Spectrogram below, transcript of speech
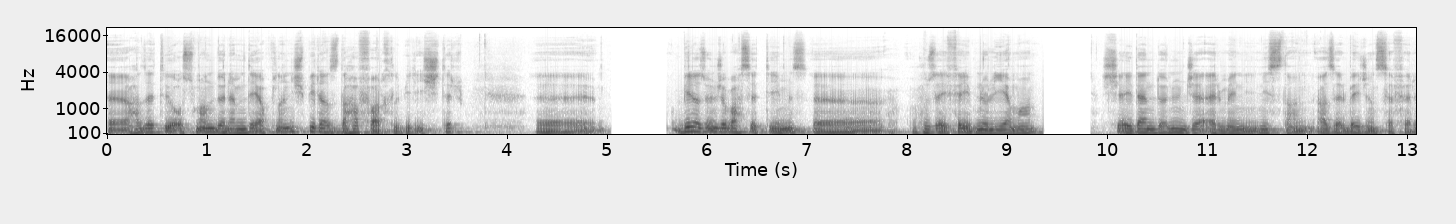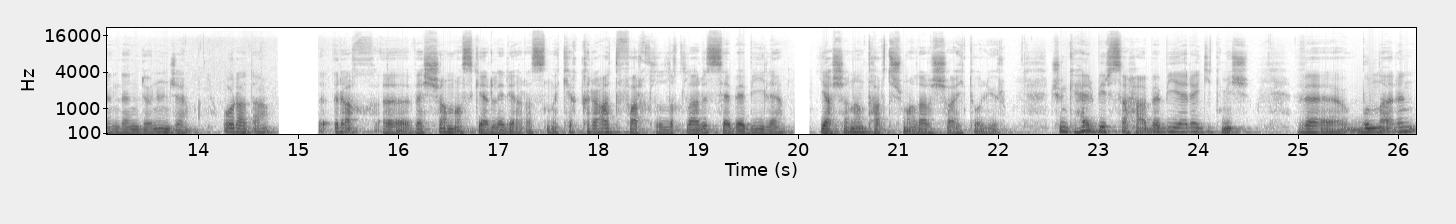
Hazreti Osman döneminde yapılan iş biraz daha farklı bir iştir. Biraz önce bahsettiğimiz Huzeyfe İbnül Yaman şeyden dönünce Ermenistan, Azerbaycan seferinden dönünce orada Irak e, ve Şam askerleri arasındaki kıraat farklılıkları sebebiyle yaşanan tartışmalara şahit oluyor. Çünkü her bir sahabe bir yere gitmiş ve bunların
